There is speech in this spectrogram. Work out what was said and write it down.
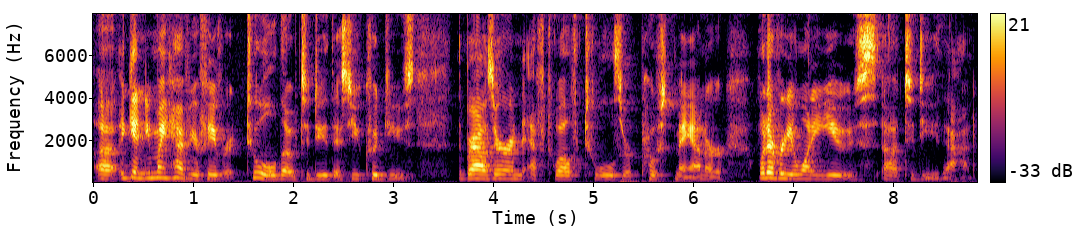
uh, again, you might have your favorite tool though to do this. You could use the browser and F12 tools or Postman or whatever you want to use uh, to do that.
